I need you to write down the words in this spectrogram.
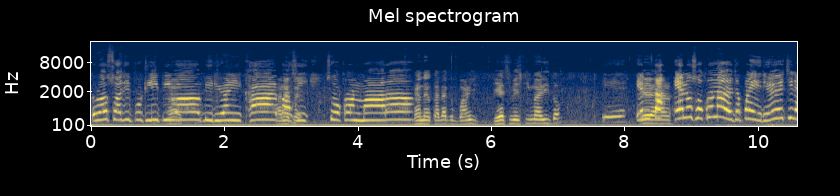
રોજ સોજી પોટલી પીવા બિરયાની ખાય પાછી છોકરોને મારે. અને કદાચ પાણી ભેંસ વેચી મારી તા- એનો છોકરો ના આવે છે પણ એ રહ્યો છે ને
